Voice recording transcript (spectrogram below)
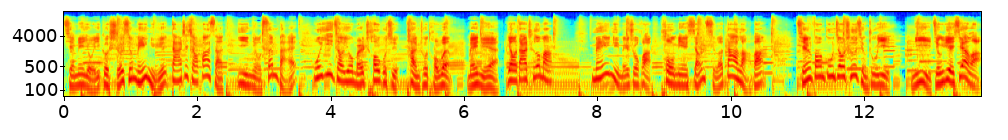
前面有一个蛇形美女打着小花伞，一扭三百，我一脚油门超过去，探出头问美女要搭车吗？美女没说话，后面响起了大喇叭：前方公交车请注意，你已经越线了。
